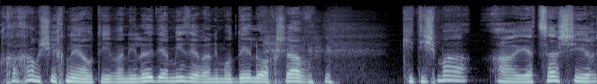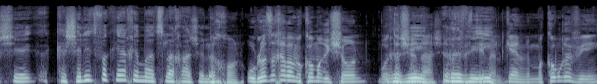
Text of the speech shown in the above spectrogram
חכם שכנע אותי, ואני לא יודע מי זה, אבל אני מודה לו עכשיו. כי תשמע, יצא שיר שקשה להתווכח עם ההצלחה שלו. נכון. הוא לא זכה במקום הראשון באותה רביעי, שנה של רביעי. הפסטיבל. כן, מקום רביעי.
